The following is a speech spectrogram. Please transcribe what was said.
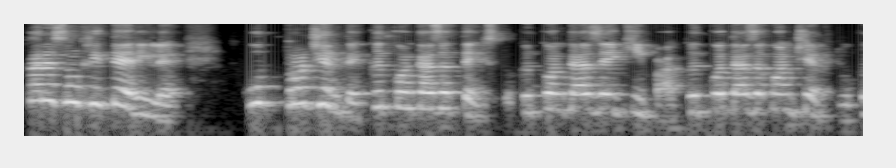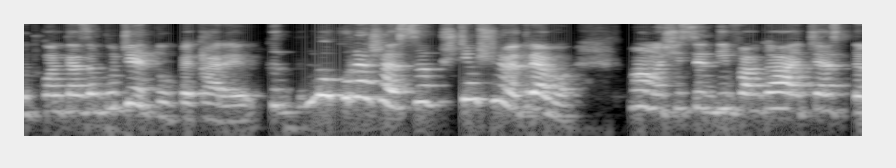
care sunt criteriile cu procente, cât contează textul, cât contează echipa, cât contează conceptul, cât contează bugetul pe care, cât, lucruri așa, să știm și noi o treabă. Mamă, și se divaga această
